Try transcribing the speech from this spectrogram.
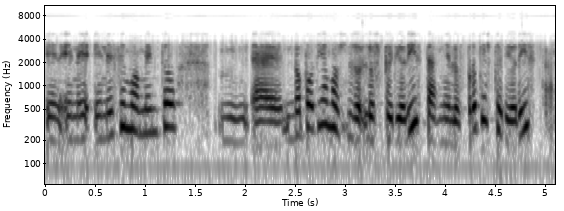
en, en, en, ese momento mm, eh, no podíamos los periodistas ni los propios periodistas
